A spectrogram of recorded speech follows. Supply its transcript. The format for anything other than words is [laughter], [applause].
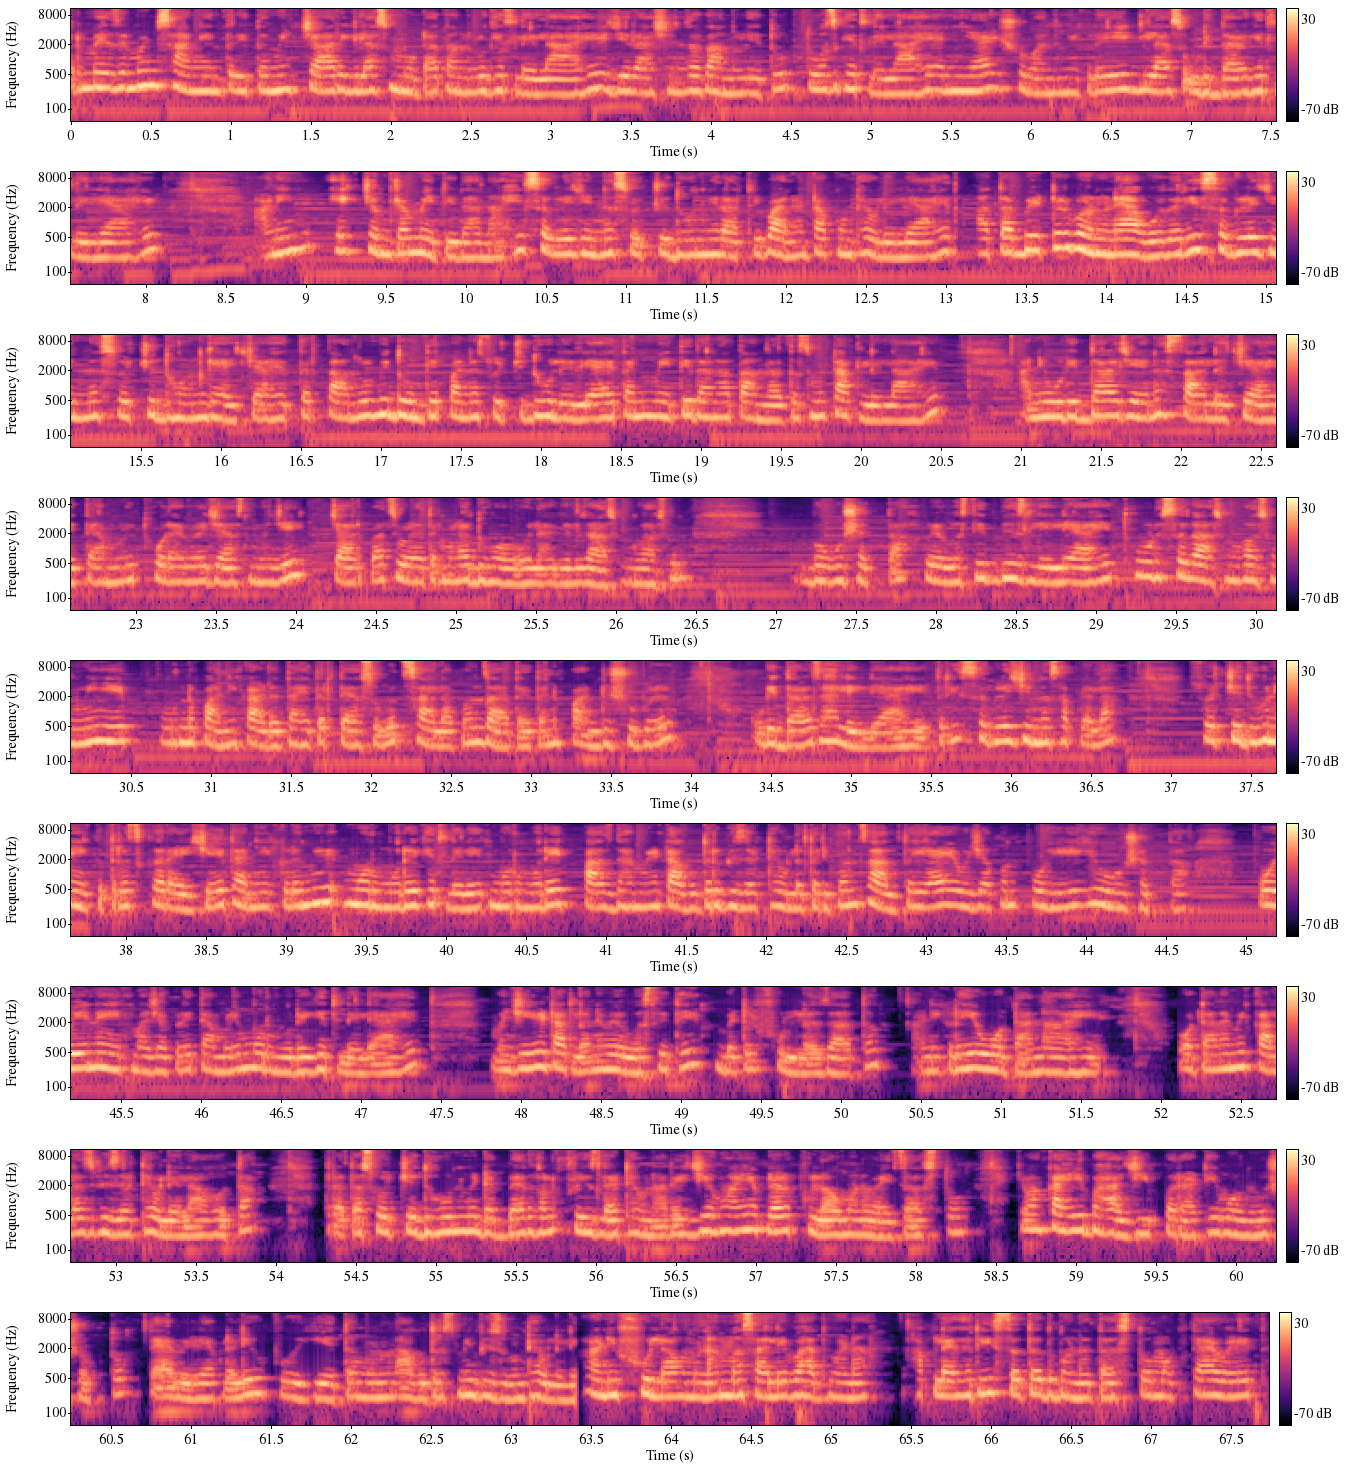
तर मेजरमेंट सांगेन तर इथं मी चार गिलास मोठा तांदूळ घेतलेला आहे. जे राशनचा तांदूळ येतो तोच घेतलेला आहे आणि या हिशोबाने मी इकडे एक ग्लास उडीद डाळ घेतलेली आहे. आणि एक चमचा मेथीदाणा हे सगळे जिन्नस स्वच्छ धुवून मी रात्री पाण्यात टाकून ठेवलेले आहेत. आता बेटर बनवण्या अगोदर हे सगळे जिन्नस स्वच्छ धुवून घ्यायचे आहेत. तर तांदूळ मी दोन तीन पाण्यात स्वच्छ धुवलेले आहेत आणि मेथीदाणा तांदळातच मी टाकलेला आहे. आणि उडीद डाळ जी आहे ना सालची आहे. त्यामुळे थोडा वेळ जास्त म्हणजे चार पाच वेळा तर मला धुवावं लागेल घासून घासून. बघू शकता. व्यवस्थित भिजलेले आहे. थोडंसं घासून घासून मी हे पूर्ण पाणी काढत आहे. तर त्यासोबत साला पण जात आहेत आणि पांढरी शुभ्र उडीद डाळ झालेली आहे. तर हे सगळे जिन्नस आपल्याला स्वच्छ धुवून एकत्रच करायचे आहेत आणि इकडे मी मुरमुरे घेतलेले आहेत. मुरमुरे एक पाच दहा मिनिट अगोदर भिजत ठेवलं तरी पण चालतं. याऐवजी आपण पोहेही घेऊ शकता. पोहे नाही आहेत माझ्याकडे त्यामुळे मुरमुरे घेतलेले आहेत. म्हणजे हे टाकल्याने व्यवस्थित हे बेटर फुललं जातं. आणि इकडे हे ओटाणा आहे. ओटाणा मी कालच भिजत ठेवलेला होता. तर आता स्वच्छ धुवून मी डब्यात घालून फ्रीजला ठेवणार आहे. जेव्हाही आपल्याला पुलाव बनवायचा असतो किंवा काही भाजी पराठे बनवू शकतो त्यावेळी आपल्याला उपयोगी येतं. म्हणून अगोदरच मी भिजवून ठेवलेले. आणि पुलाव म्हणा मसाले भात म्हणा आपल्या घरी सतत बनत असतो. मग त्यावेळेत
